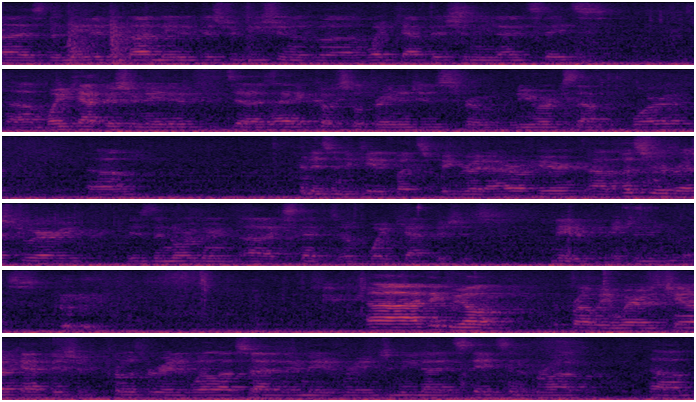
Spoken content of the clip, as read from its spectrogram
uh, is the native and non-native distribution of white catfish in the United States. Um, white catfish are native to Atlantic coastal drainages from New York south to Florida. Um, and is indicated by this big red arrow here. Uh, the Hudson River estuary is the northern uh, extent of white catfish's native range in the U.S. Uh, I think we all are probably aware that channel catfish have proliferated well outside of their native range in the United States and abroad. Um,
